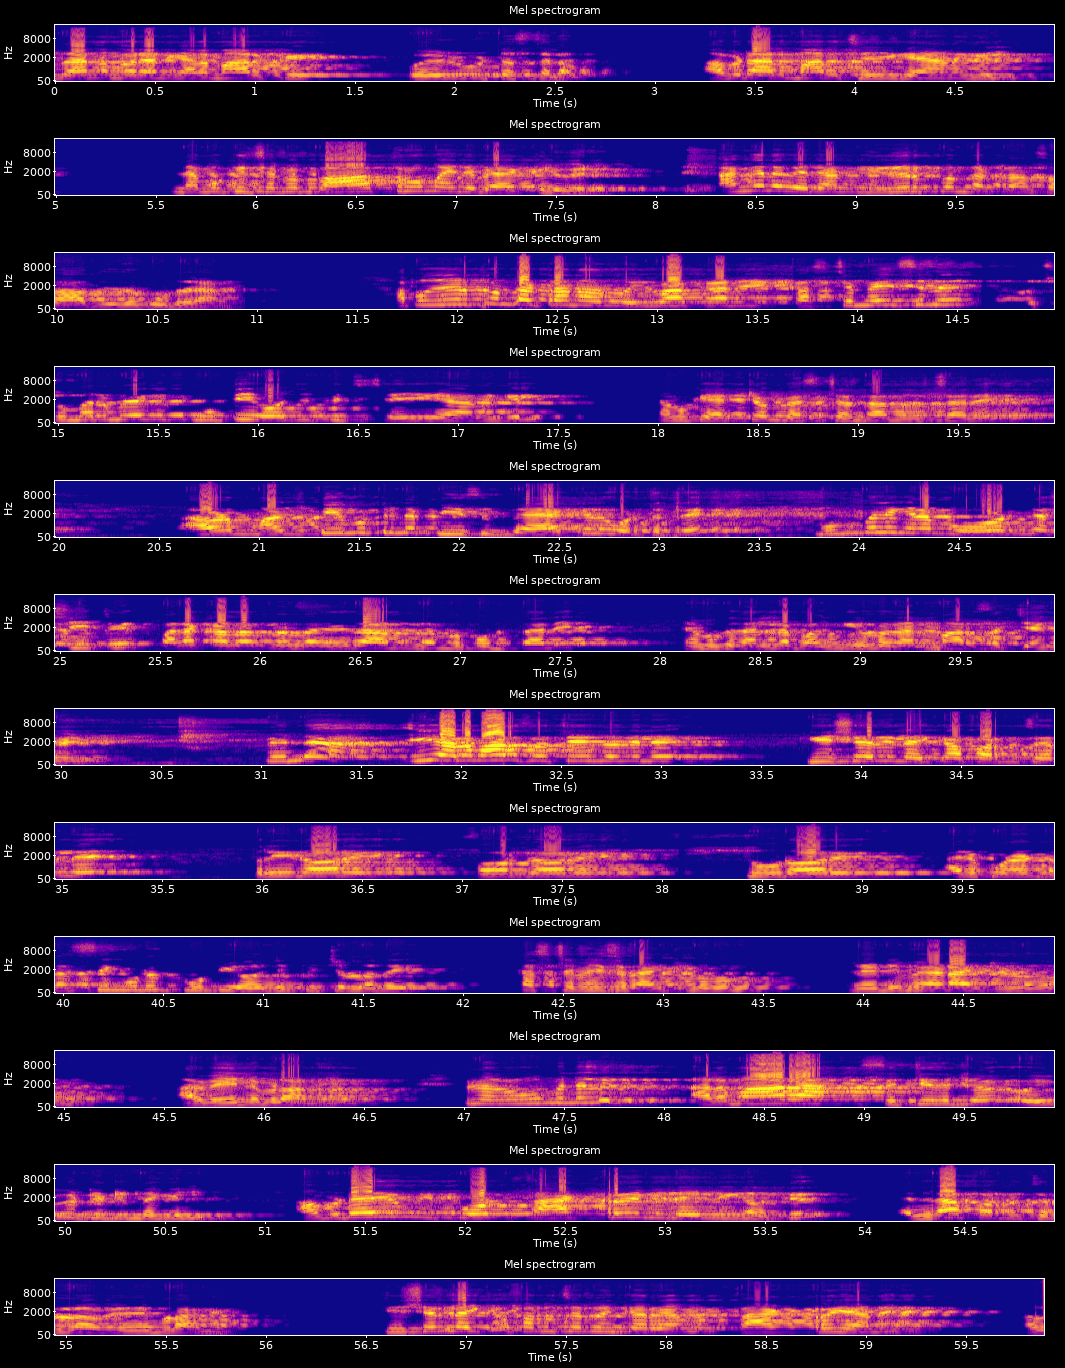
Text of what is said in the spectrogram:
ഉദാഹരണം പറയുകയാണെങ്കിൽ അലമാറയ്ക്ക് ഒഴിവിട്ട സ്ഥലം. അവിടെ അലമാറ ചെയ്യുകയാണെങ്കിൽ നമുക്ക് ചിലപ്പോൾ ബാത്റൂം അതിന്റെ ബാക്കിൽ വരും. അങ്ങനെ വരികയാണെങ്കിൽ ഈർപ്പം തട്ടാൻ സാധ്യത കൂടുതലാണ്. അപ്പൊ ഈർപ്പം തട്ടാൻ അത് ഒഴിവാക്കാൻ കസ്റ്റമൈസിന് ചുമരുമേക്ക് കൂട്ടി യോജിപ്പിച്ച് ചെയ്യുകയാണെങ്കിൽ നമുക്ക് ഏറ്റവും ബെസ്റ്റ് എന്താന്ന് വെച്ചാൽ അവിടെ മൾട്ടിമുട്ടിന്റെ പീസ് ബാക്കിൽ കൊടുത്തിട്ട് മുമ്പിൽ ഇങ്ങനെ ബോർഡിന്റെ ഷീറ്റ് പല കളറിലുള്ള ഏതാണെന്ന് നമ്മൾ കൊടുത്താൽ നമുക്ക് നല്ല ഭംഗിയുള്ള ഒരു അൽമാറ സെറ്റ് ചെയ്യാൻ കഴിയും. പിന്നെ ഈ അലമാറ സെറ്റ് ചെയ്യുന്നതിൽ കീശേരി ലൈക്ക ഫർണിച്ചറിൽ three door four door two door അതിന്റെ കൂടെ ഡ്രസ്സിംഗ് കൂടി കൂട്ടി യോജിപ്പിച്ചുള്ളത് കസ്റ്റമൈസ്ഡ് ആയിട്ടുള്ളതും റെഡിമെയ്ഡ് ആയിട്ടുള്ളതും അവൈലബിൾ ആണ്. പിന്നെ റൂമിന് അലമാറ സെറ്റ് ചെയ്തിട്ട് ഒഴിവിട്ടിട്ടുണ്ടെങ്കിൽ അവിടെയും ഇപ്പോൾ ഫാക്ടറി വിലയിൽ നിങ്ങൾക്ക് എല്ലാ ഫർണിച്ചറും അവൈലബിൾ ആണ്. കിഷൻ ലൈക്ക ഫർണിച്ചർ നിങ്ങൾക്കറിയാം? ഫാക്ടറിയാണ്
